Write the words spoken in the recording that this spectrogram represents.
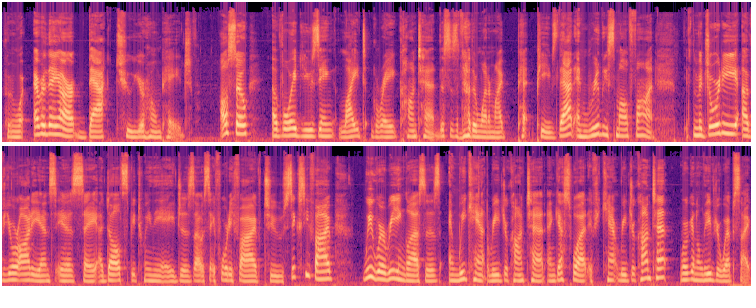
from wherever they are back to your homepage. Also, avoid using light gray content. This is another one of my pet peeves. That and really small font. If the majority of your audience is, say, adults between the ages I would say, 45 to 65, we wear reading glasses and we can't read your content. And guess what? If you can't read your content, we're going to leave your website.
